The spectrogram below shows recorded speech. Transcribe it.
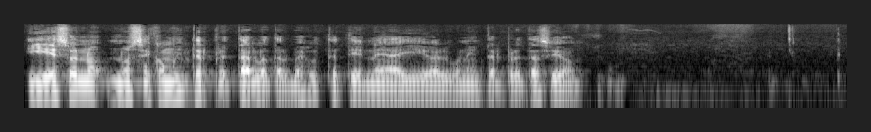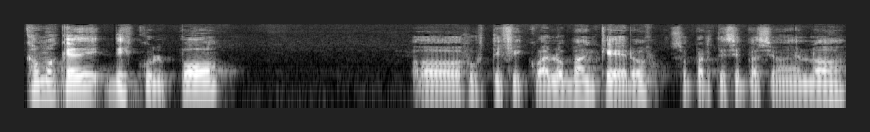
y eso no, no sé cómo interpretarlo, tal vez usted tiene ahí alguna interpretación, como que disculpó o justificó a los banqueros su participación en los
